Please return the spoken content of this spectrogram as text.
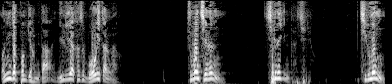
온갖 범죄합니다. 인류대학 가서 뭐 하겠다는 거예요. 두 번째는 체력입니다. 체력. 지금은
